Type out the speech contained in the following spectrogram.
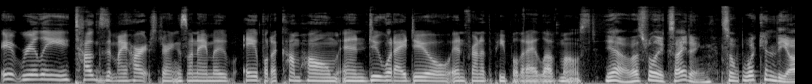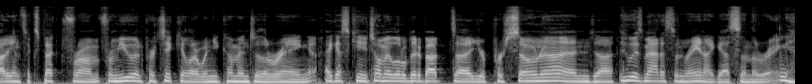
it really tugs at my heartstrings when I'm able to come home and do what I do in front of the people that I love most. Yeah, that's really exciting. So, what can the audience expect from from you in particular when you come into the ring? I guess can you tell me a little bit about uh, your persona and uh, who is Madison Rain? I guess in the ring.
